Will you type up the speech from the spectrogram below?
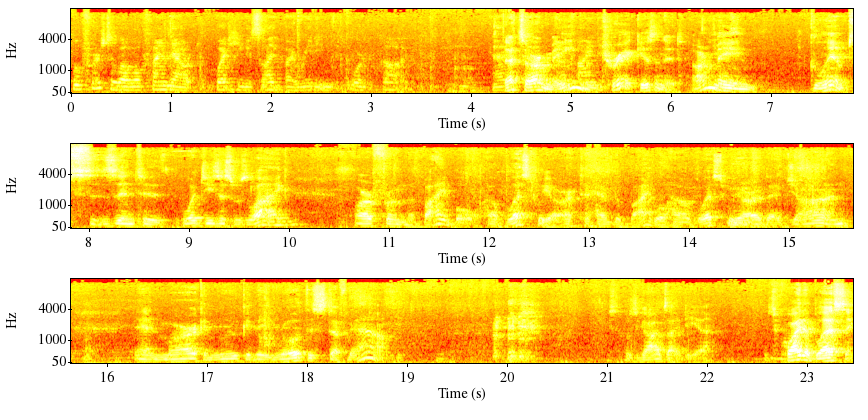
Well, first of all, we'll find out what he was like by reading the Word of God. Mm-hmm. That- That's our main trick, isn't it? Our main glimpses into what Jesus was like mm-hmm. are from the Bible. How blessed we are to have the Bible. How blessed we mm-hmm. are that John and Mark and Luke they wrote this stuff down. Was God's idea. It's quite a blessing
